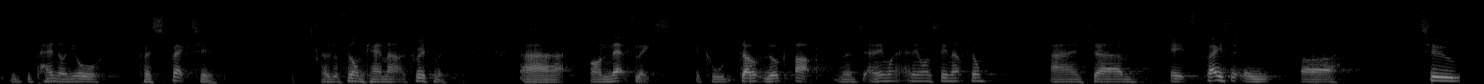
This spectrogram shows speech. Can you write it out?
It will depend on your perspective. There's a film came out at Christmas uh, on Netflix called Don't Look Up. Anyone, anyone seen that film? And um, it's basically uh, two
